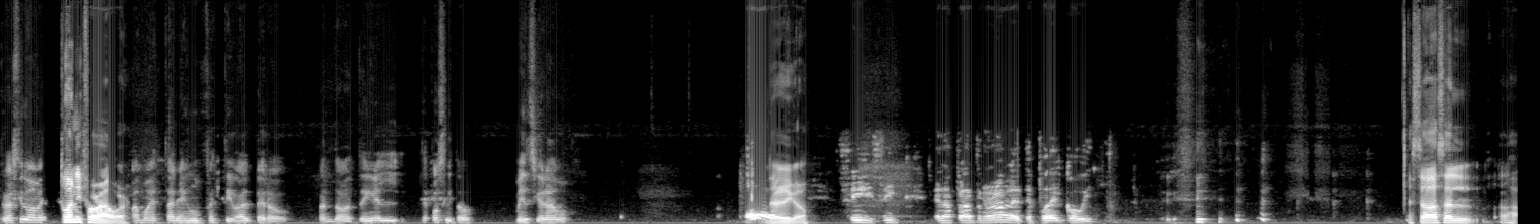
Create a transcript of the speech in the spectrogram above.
próximamente 24 hour. vamos a estar en un festival, pero cuando den el depósito, mencionamos. Oh, There you go. sí, sí, en las patronales después del COVID. Este va a ser, va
